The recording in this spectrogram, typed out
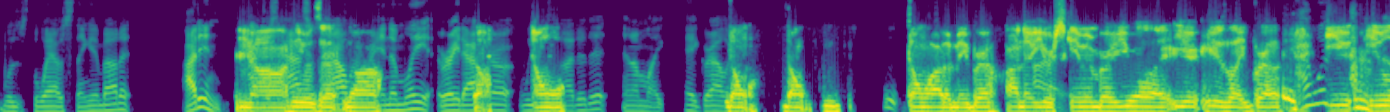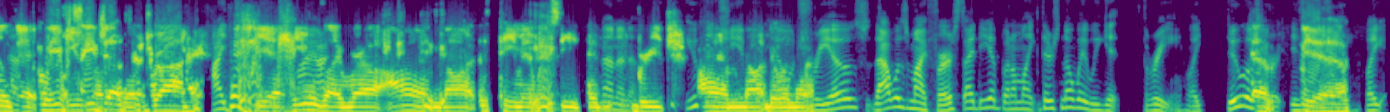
was the way I was thinking about it. I didn't. I just Nah, he was at- Growler nah. randomly right after we don't. decided it, and I'm like, "Hey, Growler, Don't, don't, don't lie to me, bro. I know you were Alright. scheming, bro. You were like, "You're." he was like, bro. You, you looked at. Leave he was siege like, dry. I. Yeah, he was like, bro, I am not teaming with Siege and No, no, no. Breach. You I am not doing Hill that. trios. That was my first idea, but I'm like, there's no way we get three. Like duos Yeah, is yeah. easy. Like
